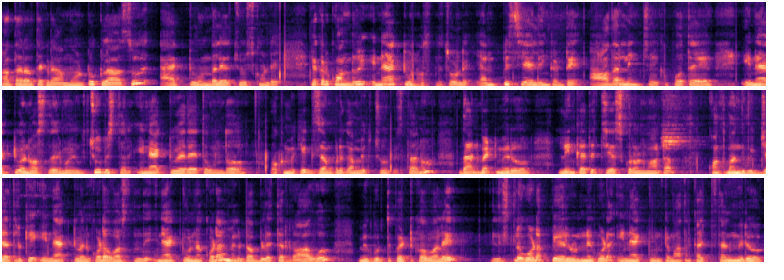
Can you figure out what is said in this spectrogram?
ఆ తర్వాత ఇక్కడ అమౌంట్ క్లాసు యాక్టివ్ ఉందా లేదా చూసుకోండి. ఇక్కడ కొందరు ఇన్యాక్టివ్ అని వస్తుంది. చూడండి. ఎన్పిసిఐ లింక్ అంటే ఆధార్ లింక్ చేయకపోతే ఇన్యాక్టివ్ అని వస్తుంది. మీకు చూపిస్తాను. ఇన్యాక్టివ్ ఏదైతే ఉందో ఒక మీకు ఎగ్జాంపుల్గా మీకు చూపిస్తాను. దాన్ని బట్టి మీరు లింక్ అయితే చేసుకోవాలన్నమాట. కొంతమంది విద్యార్థులకి ఇన్యాక్టివ్ అని కూడా వస్తుంది. ఇన్యాక్టివ్ ఉన్నా కూడా మీకు డబ్బులు అయితే రావు. మీకు గుర్తుపెట్టుకోవాలి. లిస్ట్లో కూడా పేర్లు ఉన్నాయి కూడా ఇన్యాక్టివ్ ఉంటే మాత్రం ఖచ్చితంగా మీరు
